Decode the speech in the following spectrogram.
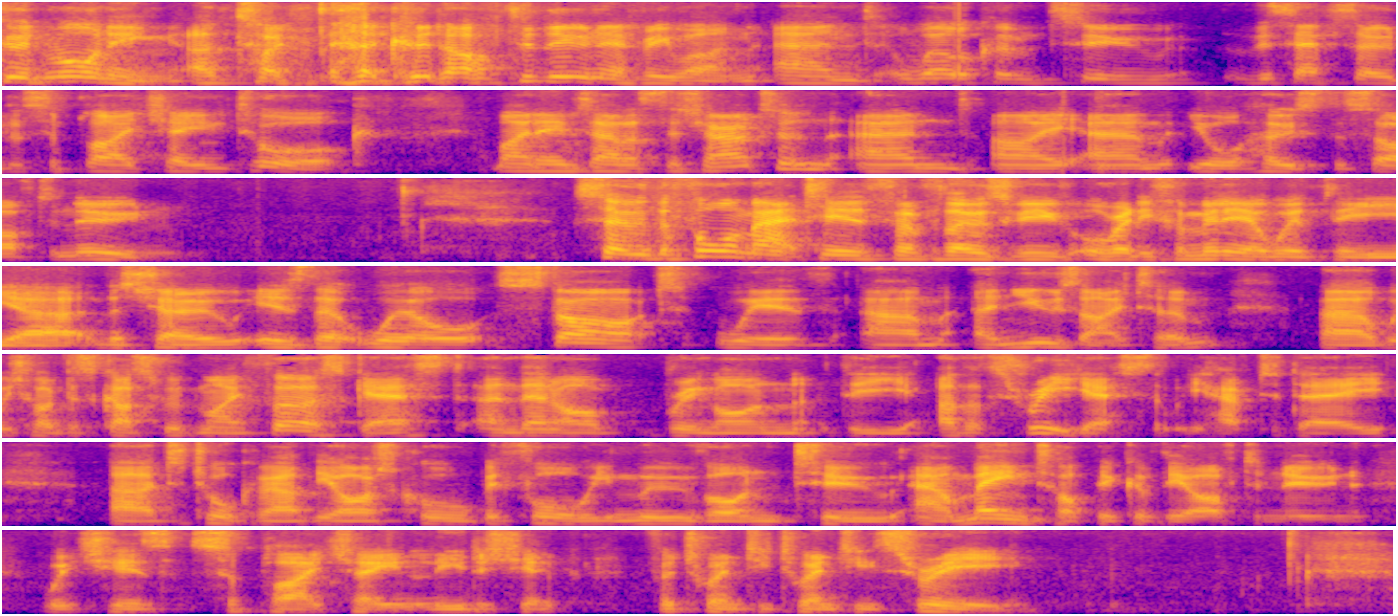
Good morning, uh, sorry, good afternoon, everyone, and welcome to this episode of Supply Chain Talk. My name is Alistair Charlton, and I am your host this afternoon. So the format is, for, for those of you already familiar with the uh, the show, is that we'll start with um, a news item, uh, which I'll discuss with my first guest, and then I'll bring on the other three guests that we have today uh, to talk about the article before we move on to our main topic of the afternoon, which is supply chain leadership for 2023.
